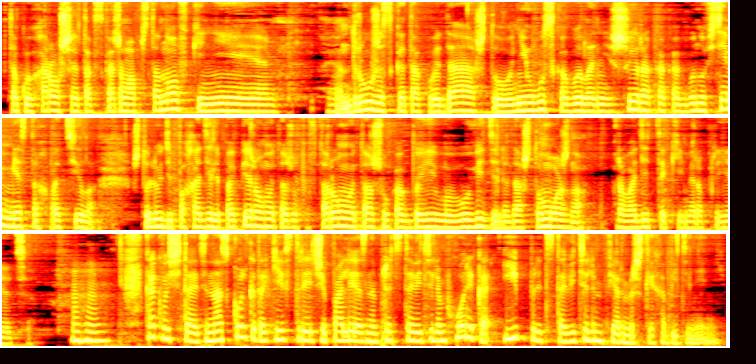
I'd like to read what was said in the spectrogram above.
в такой хорошей, так скажем, обстановке, не э, дружеской такой, да, что не узко было, не широко, как бы, ну, всем места хватило, что люди походили по первому этажу, по второму этажу, как бы, и увидели, да, что можно проводить такие мероприятия. Угу. Как вы считаете, насколько такие встречи полезны представителям хорика и представителям фермерских объединений?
